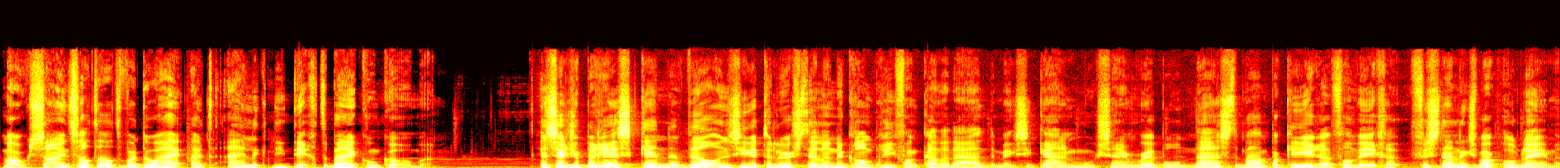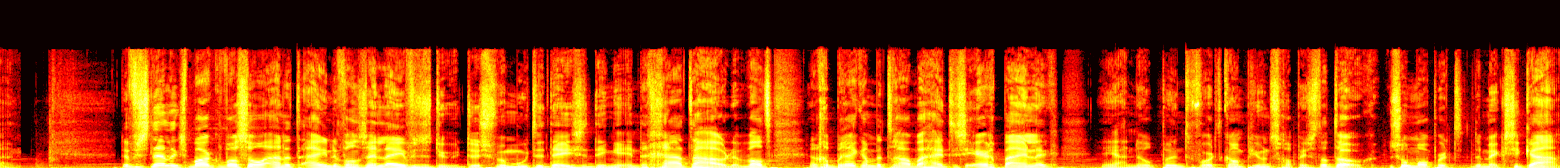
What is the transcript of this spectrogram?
Maar ook Sainz had dat, waardoor hij uiteindelijk niet dichterbij kon komen. En Sergio Perez kende wel een zeer teleurstellende Grand Prix van Canada. De Mexicaan moest zijn Red Bull naast de baan parkeren vanwege versnellingsbakproblemen. De versnellingsbak was al aan het einde van zijn levensduur, dus we moeten deze dingen in de gaten houden. Want een gebrek aan betrouwbaarheid is erg pijnlijk. Ja, nul punten voor het kampioenschap is dat ook. Zo moppert de Mexicaan.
